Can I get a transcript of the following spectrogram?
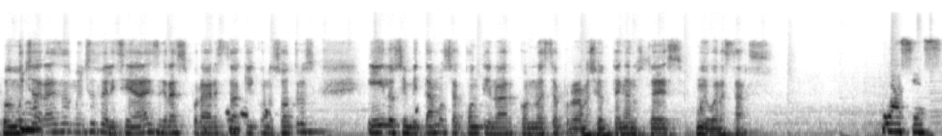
Pues muchas gracias, muchas felicidades, gracias por haber estado aquí con nosotros y los invitamos a continuar con nuestra programación. Tengan ustedes muy buenas tardes. Gracias.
